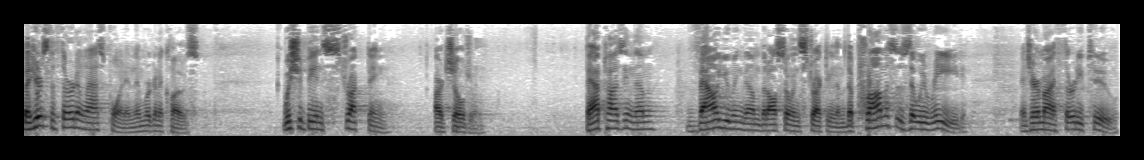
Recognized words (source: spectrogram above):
But here's the third and last point, and then we're going to close. We should be instructing our children, baptizing them, valuing them, but also instructing them. The promises that we read in Jeremiah 32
